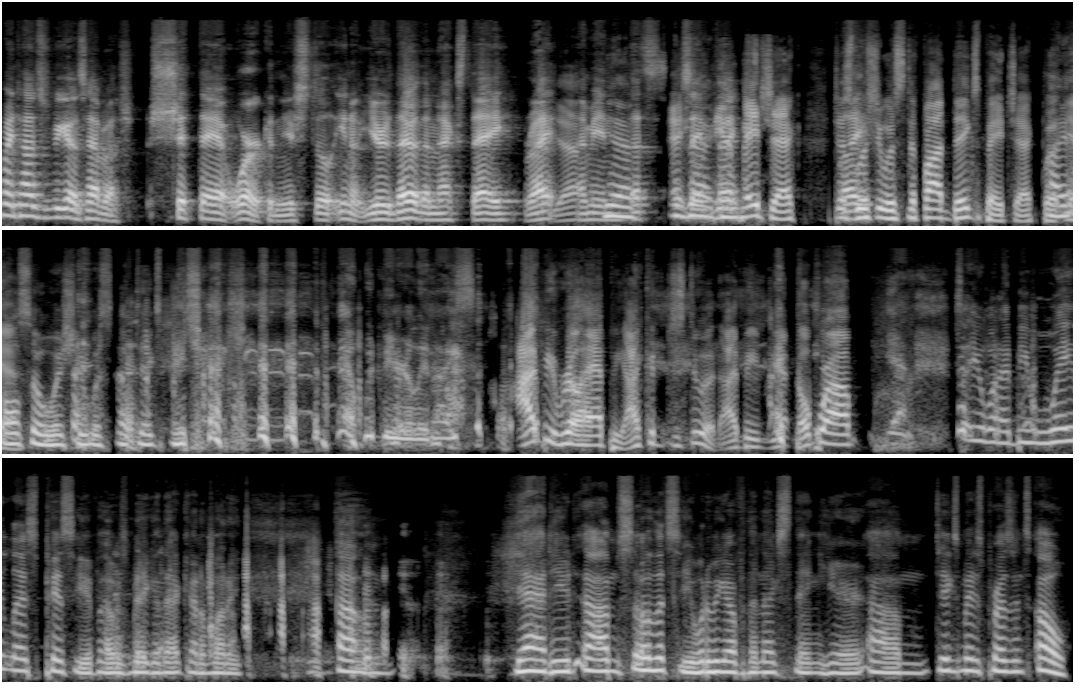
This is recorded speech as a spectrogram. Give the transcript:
how many times have you guys have a sh- shit day at work and you're still you know you're there the next day, right? Yeah. I mean Yeah, that's exactly. same a thing. paycheck. Just Like- wish it was Stefon Diggs' paycheck, but I yeah, also wish it was Steph Diggs' paycheck. that would be really nice. I'd be real happy. I could just do it. I'd be yep, no problem. Yeah, tell you what, I'd be way less pissy if I was making that kind of money. Um, yeah, dude. Um, so let's see. What do we got for the next thing here? Um, Diggs made his presence. Oh,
